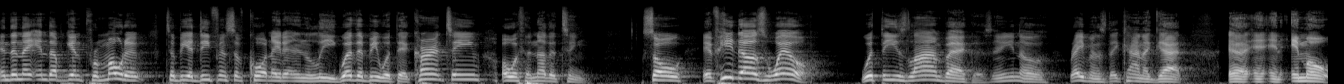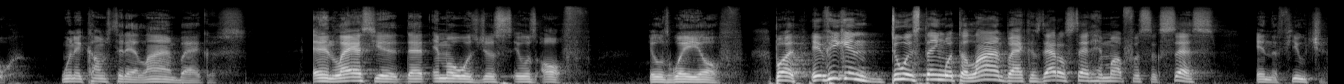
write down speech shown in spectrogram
and then they end up getting promoted to be a defensive coordinator in the league, whether it be with their current team or with another team. So if he does well with these linebackers, and you know, Ravens, they kind of got uh, an, an MO when it comes to their linebackers. And last year, that MO was just, it was off. It was way off. But if he can do his thing with the linebackers, that'll set him up for success in the future.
